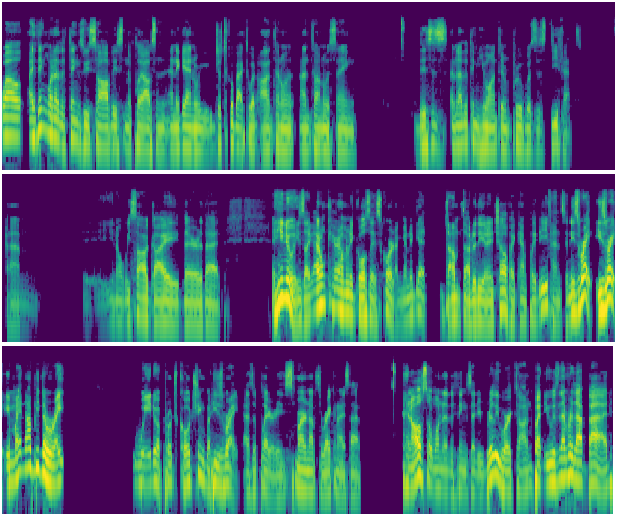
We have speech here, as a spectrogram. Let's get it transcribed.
Well, I think one of the things we saw obviously in the playoffs, and, and again, we, just to go back to what Anton Anton was saying, this is another thing he wanted to improve was his defense. Um, you know, we saw a guy there that, and he knew he's like, I don't care how many goals I scored, I'm going to get dumped out of the NHL if I can't play defense. And he's right. He's right. It might not be the right way to approach coaching, but he's right as a player. He's smart enough to recognize that. And also one of the things that he really worked on, but he was never that bad,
